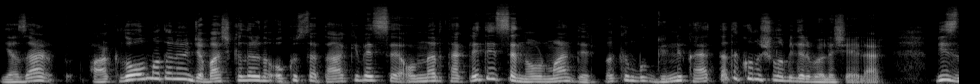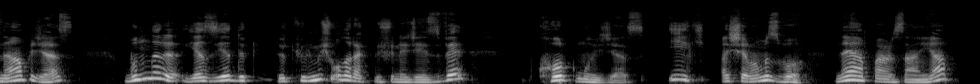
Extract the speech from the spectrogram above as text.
Yazar farklı olmadan önce başkalarını okusa, takip etse, onları taklit etse normaldir. Bakın bu günlük hayatta da konuşulabilir böyle şeyler. Biz ne yapacağız? Bunları yazıya dök- dökülmüş olarak düşüneceğiz ve korkmayacağız. İlk aşamamız bu. Ne yaparsan yap,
